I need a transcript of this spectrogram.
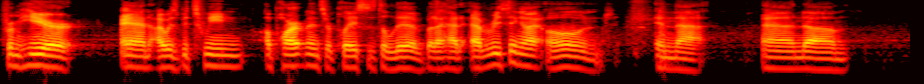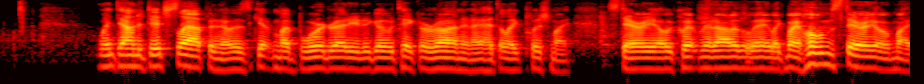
from here, and I was between apartments or places to live, but I had everything I owned in that, and um, went down to Ditch Slap, and I was getting my board ready to go take a run, and I had to like push my stereo equipment out of the way, like my home stereo, my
